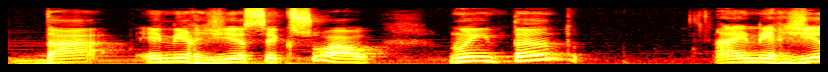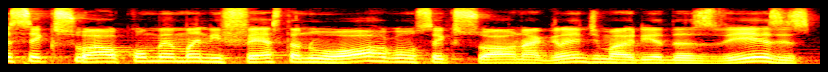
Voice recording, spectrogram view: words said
da energia sexual. No entanto, a energia sexual, como é manifesta no órgão sexual na grande maioria das vezes,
